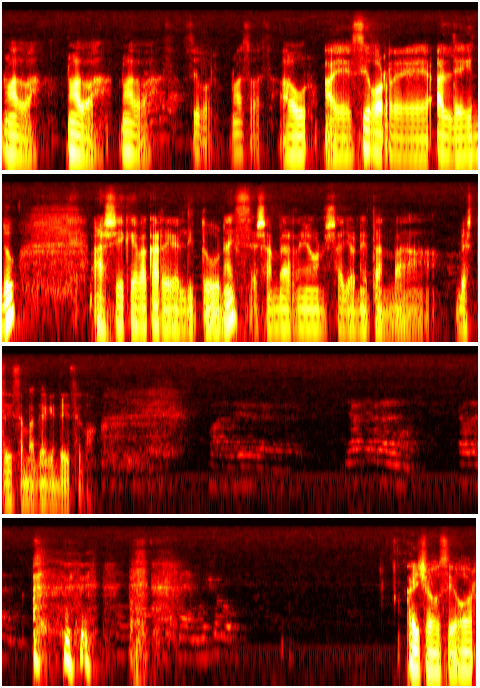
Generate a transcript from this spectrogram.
noa doa, noa doa, noa doa, zigor, noa zoaz, aur, e, zigor e, alde egin du, hasi que bakarri gelditu naiz, esan behar nion saio honetan ba, beste izan batekin deitzeko. Kaixo, zigor,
